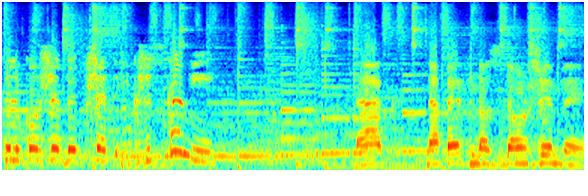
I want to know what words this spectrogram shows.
Tylko żeby przed igrzyskami. Tak, na pewno zdążymy.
